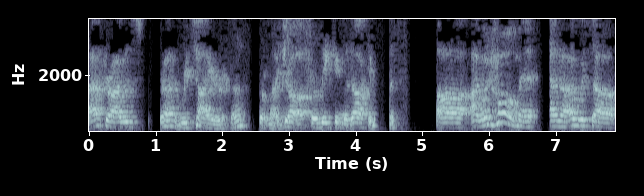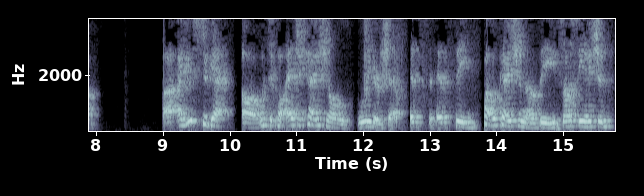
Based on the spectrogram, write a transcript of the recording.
after I was uh, retired huh, from my job for leaking the documents, uh, I went home and, and I was, uh, I used to get, uh, what's it called, educational leadership. It's, it's the publication of the Association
